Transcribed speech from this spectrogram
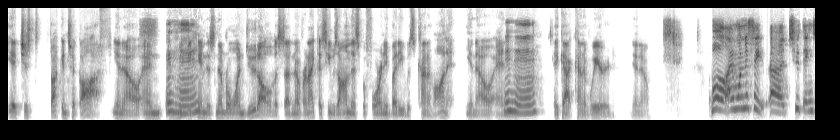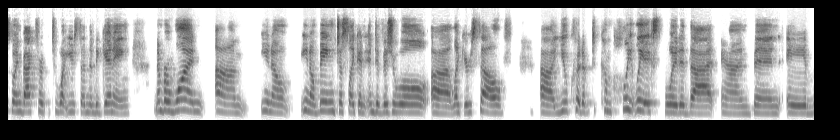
it just fucking took off, you know. And, and mm-hmm. he became this number one dude all of a sudden overnight because he was on this before anybody was kind of on it, you know. And mm-hmm. it got kind of weird, you know. Well, I want to say uh, two things going back to, to what you said in the beginning. Number one, um, you know you know being just like an individual uh, like yourself uh, you could have completely exploited that and been abe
